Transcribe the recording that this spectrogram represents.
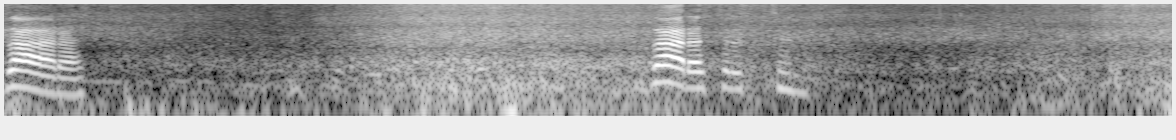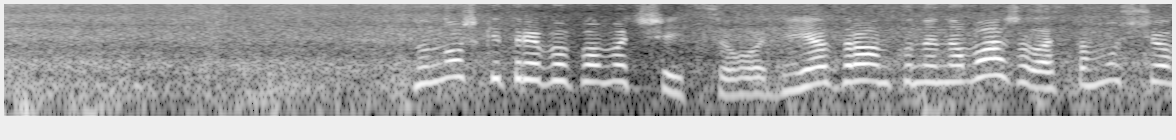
Зараз. Зараз Растюня. Ну, ножки треба помочити сьогодні. Я зранку не наважилась, тому що,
